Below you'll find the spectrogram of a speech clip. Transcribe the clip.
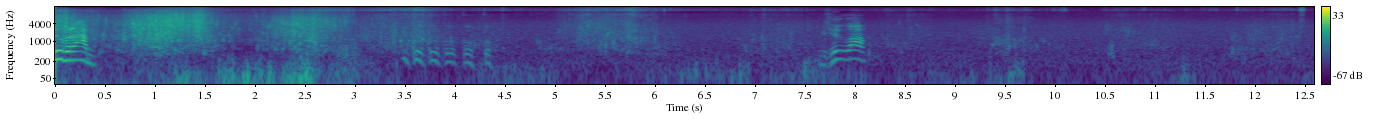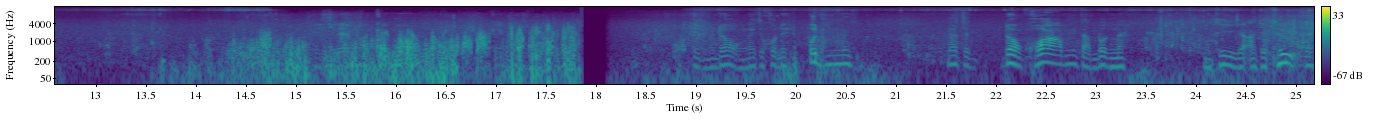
คือปรามกูกูกูกูกูมีถือว่าจะได้มาแก้หมอแก้หมอเห็นมันดองเลยทุกคนเลยปึ้นหนึงน่าจะดองความตามเบิ่งนะบางทีก็อาจจะถือได้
